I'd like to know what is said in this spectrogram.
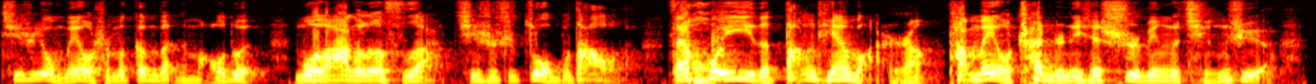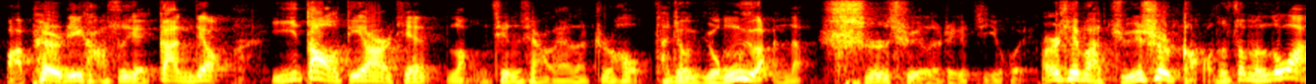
其实又没有什么根本的矛盾。莫拉格勒斯啊，其实是做不到的。在会议的当天晚上，他没有趁着那些士兵的情绪把佩尔迪卡斯给干掉。一到第二天冷静下来了之后，他就永远的失去了这个机会，而且把局势搞得这么乱，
